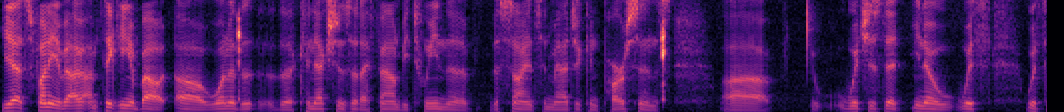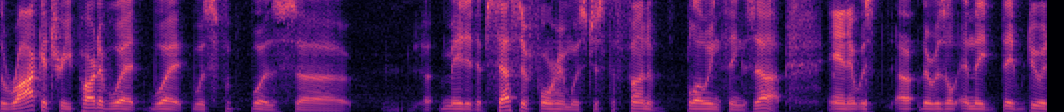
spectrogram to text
Yeah, it's funny. I'm thinking about uh, one of the, the connections that I found between the, the science and magic and Parsons, uh, which is that you know with with the rocketry, part of what what was was uh, made it obsessive for him was just the fun of blowing things up, and it was uh, there was a, and they they do a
